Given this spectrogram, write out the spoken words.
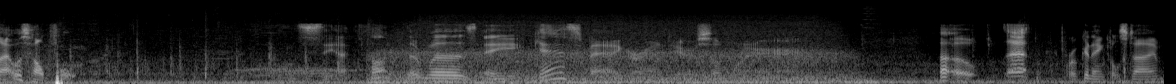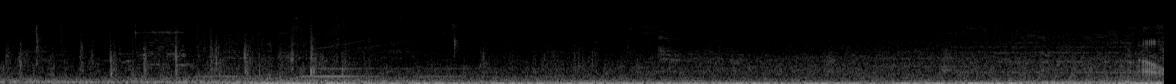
That was helpful. Let's see, I thought there was a gas bag around here somewhere. Uh-oh, that broken ankles time. Oh,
